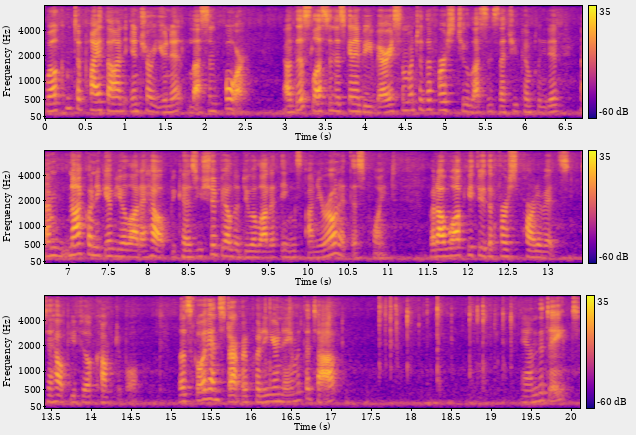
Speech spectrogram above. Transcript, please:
Welcome to Python Intro Unit Lesson 4. Now this lesson is going to be very similar to the first two lessons that you completed. I'm not going to give you a lot of help because you should be able to do a lot of things on your own at this point. But I'll walk you through the first part of it to help you feel comfortable. Let's go ahead and start by putting your name at the top and the date.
